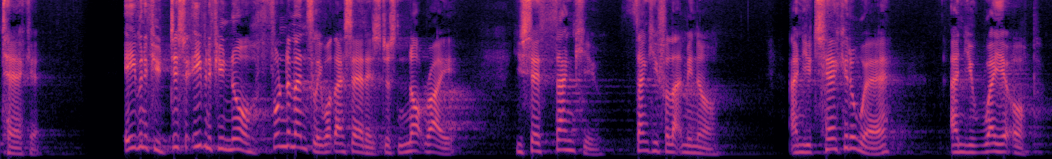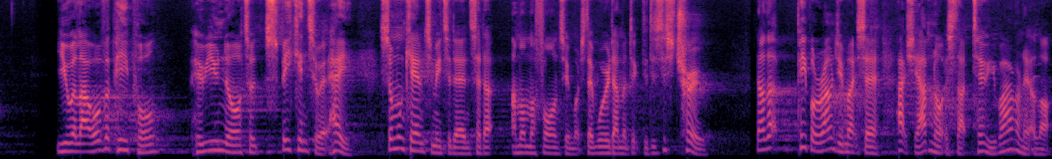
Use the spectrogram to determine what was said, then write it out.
take it. Even if you dis- even if you know fundamentally what they're saying is just not right, you say thank you. Thank you for letting me know. And you take it away and you weigh it up. You allow other people who you know to speak into it. Hey, someone came to me today and said, I'm on my phone too much. They're worried I'm addicted. Is this true? Now, that people around you might say, actually, I've noticed that too. You are on it a lot.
